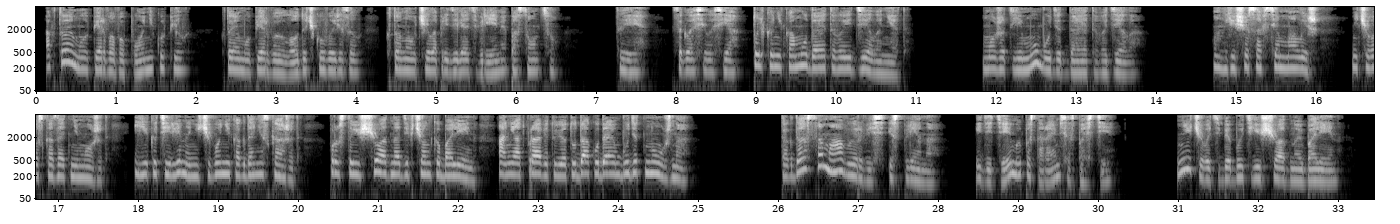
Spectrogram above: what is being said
А кто ему первого пони купил? Кто ему первую лодочку вырезал? Кто научил определять время по солнцу? Ты, согласилась я, только никому до этого и дела нет. Может, ему будет до этого дела? Он еще совсем малыш, ничего сказать не может, и Екатерина ничего никогда не скажет — Просто еще одна девчонка Болейн. Они отправят ее туда, куда им будет нужно. Тогда сама вырвись из плена, и детей мы постараемся спасти. Нечего тебе быть еще одной Болейн.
